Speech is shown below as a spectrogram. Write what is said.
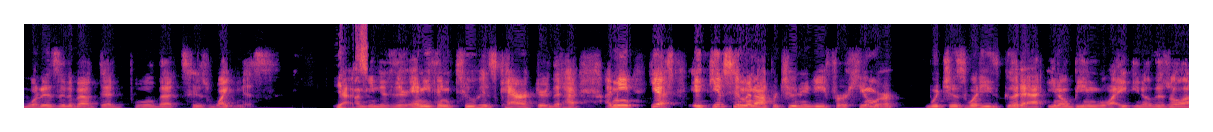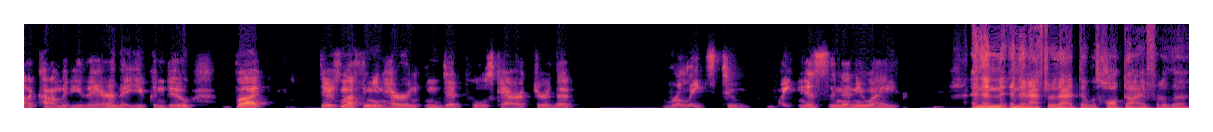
what is it about Deadpool that's his whiteness? Yes, I mean, is there anything to his character that ha- I mean, yes, it gives him an opportunity for humor, which is what he's good at. You know, being white. You know, there's a lot of comedy there that you can do, but there's nothing inherent in Deadpool's character that relates to whiteness in any way. and then and then after that, there was Hawkeye for the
